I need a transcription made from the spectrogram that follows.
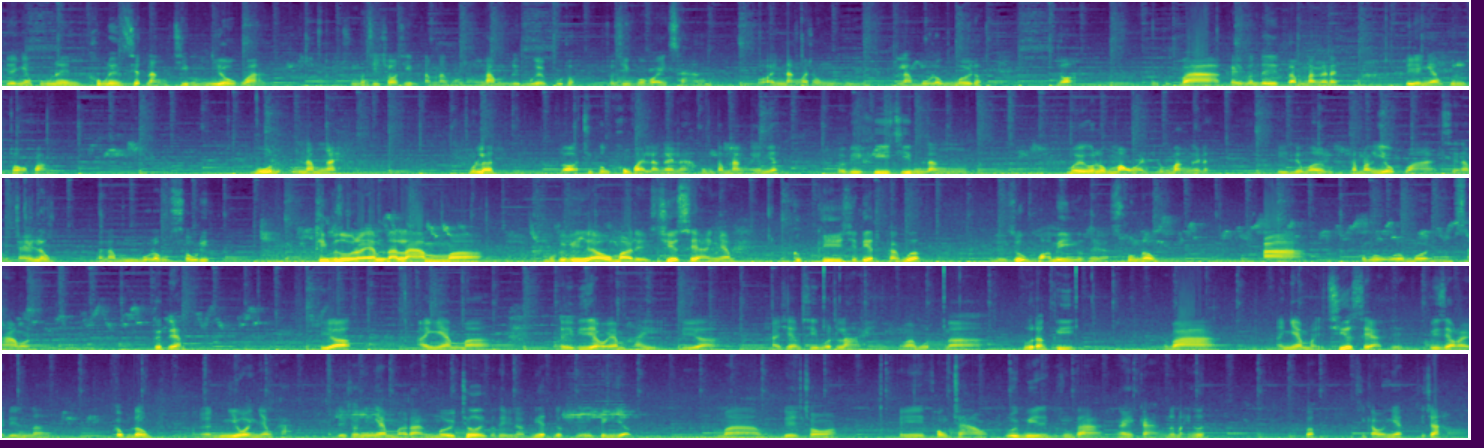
Thì anh em cũng nên không nên siết nắng chim nhiều quá. Chúng ta chỉ cho chim tắm nắng khoảng 5 đến 10 phút thôi cho chim có, có ánh sáng có ánh nắng vào trong làm bộ lông mới thôi. Đó. Và cái vấn đề tắm nắng này này thì anh em cứ cho khoảng 4 5 ngày một lần. Đó chứ không không phải là ngày nào cũng tắm nắng em nhé. Bởi vì khi chim đang mới có lông máu này lông măng này này thì nếu mà tắm nắng nhiều quá sẽ làm cháy lông và làm bộ lông xấu đi. Thì vừa rồi là em đã làm à, một cái video mà để chia sẻ anh em cực kỳ chi tiết các bước để giúp họa mi có thể xuống nông. À có một bộ lông mới làm sao mà tuyệt đẹp. Thì à, anh em à, thấy video của em hay thì à, hãy cho em xin một like và một à, nút đăng ký. Và anh em hãy chia sẻ video này đến à, cộng đồng đến nhiều anh em khác để cho những em mà đang mới chơi có thể là biết được những kinh nghiệm mà để cho cái phong trào nuôi mi này của chúng ta ngày càng lớn mạnh hơn. Vâng, xin cảm ơn anh em. Xin chào.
